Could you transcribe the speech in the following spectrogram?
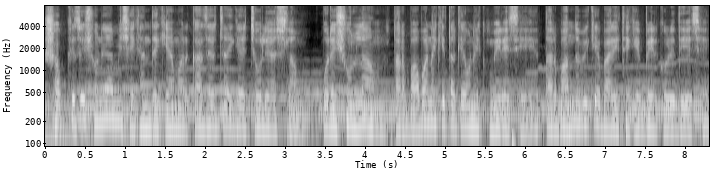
সবকিছু শুনে আমি সেখান থেকে আমার কাজের জায়গায় চলে আসলাম। পরে শুনলাম, তার বাবা নাকি তাকে অনেক মেরেছে, তার বান্ধবীকে বাড়ি থেকে বের করে দিয়েছে।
